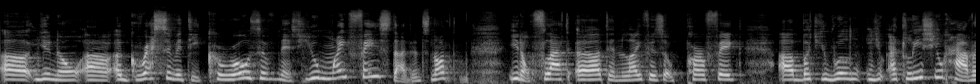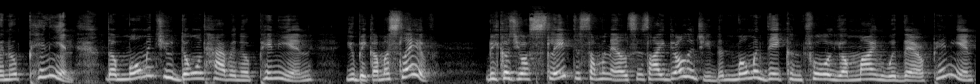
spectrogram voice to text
uh, you know, uh, aggressivity, corrosiveness. You might face that. It's not, you know, flat earth and life is perfect, uh, but you will, you, at least you have an opinion. The moment you don't have an opinion, you become a slave because you're slave to someone else's ideology. The moment they control your mind with their opinion,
